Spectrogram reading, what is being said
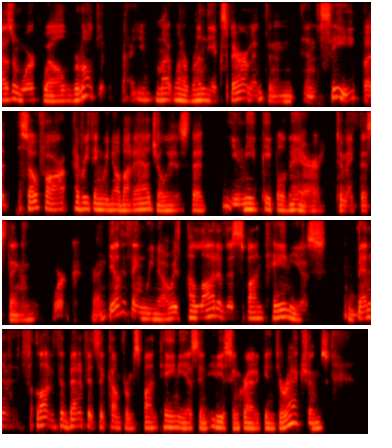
doesn't work well remotely. You might want to run the experiment and, and see, but so far, everything we know about Agile is that you need people there to make this thing work, right? The other thing we know is a lot of the spontaneous benefits, a lot of the benefits that come from spontaneous and idiosyncratic interactions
